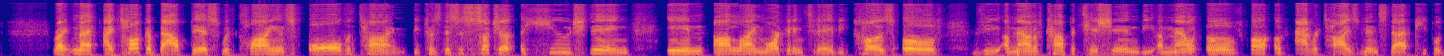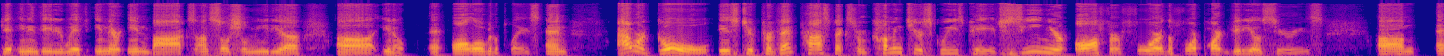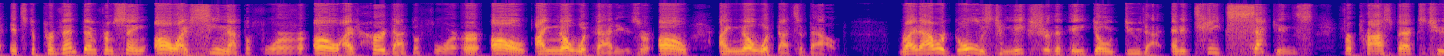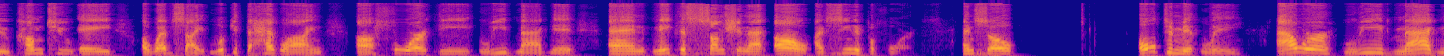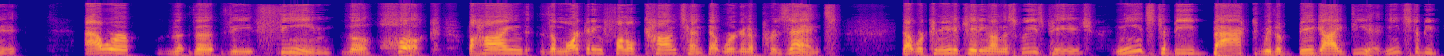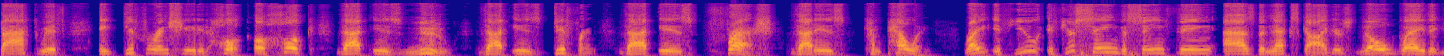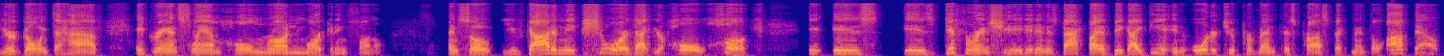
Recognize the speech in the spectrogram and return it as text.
Right, and I, I, talk about this with clients all the time because this is such a, a huge thing in online marketing today because of the amount of competition, the amount of, uh, of advertisements that people get inundated with in their inbox, on social media, uh, you know, all over the place. And our goal is to prevent prospects from coming to your squeeze page, seeing your offer for the four-part video series. Um, it's to prevent them from saying, oh, I've seen that before, or oh, I've heard that before, or oh, I know what that is, or oh, I know what that's about. Right? Our goal is to make sure that they don't do that. And it takes seconds for prospects to come to a, a website, look at the headline uh, for the lead magnet, and make this assumption that, oh, I've seen it before. And so ultimately, our lead magnet, our the, the, the theme, the hook behind the marketing funnel content that we're going to present, that we're communicating on the squeeze page, needs to be backed with a big idea. It needs to be backed with a differentiated hook, a hook that is new, that is different, that is fresh, that is compelling, right? If you if you're saying the same thing as the next guy, there's no way that you're going to have a grand slam home run marketing funnel. And so you've got to make sure that your whole hook is is differentiated and is backed by a big idea in order to prevent this prospect mental opt-out.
